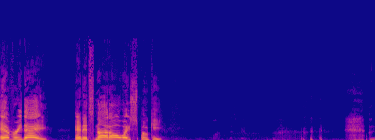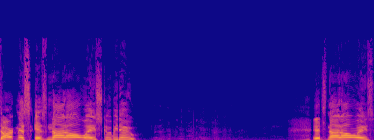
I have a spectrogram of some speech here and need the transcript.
every day. And it's not always spooky. Darkness is not always Scooby Doo. It's not always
